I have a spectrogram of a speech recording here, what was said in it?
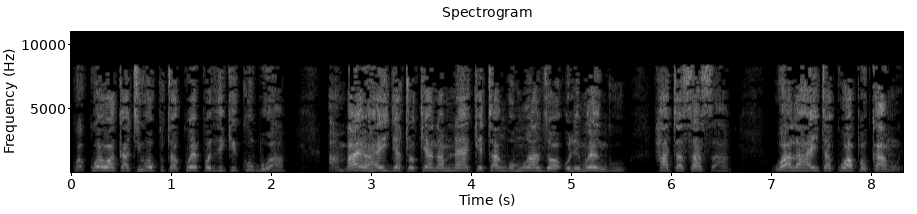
Kwa kuwa wakati huo kutakuwepo dhiki kubwa ambayo haijatokea namna yake tangu mwanzo wa ulimwengu hata sasa wala haitakuwapo kamwe.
